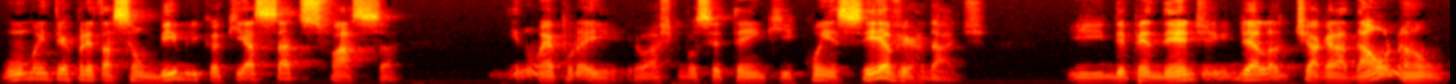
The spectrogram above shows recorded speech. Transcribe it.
uma interpretação bíblica que as satisfaça. E não é por aí. Eu acho que você tem que conhecer a verdade, e independente dela te agradar ou não.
